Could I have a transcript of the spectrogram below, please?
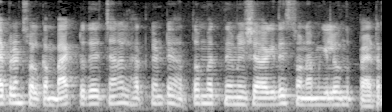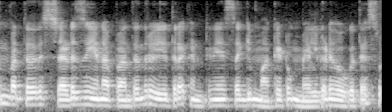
Hi friends welcome back to the channel ಹತ್ತು ಗಂಟೆ ಹತ್ತೊಂಬತ್ತು ನಿಮಿಷ ಆಗಿದೆ. ಸೊ ನಮಗೆ ಇಲ್ಲಿ ಒಂದು ಪ್ಯಾಟರ್ನ್ ಬರ್ತಾ ಇದೆ. ಸ್ಟ್ರಾಟಜಿ ಏನಪ್ಪ ಅಂತಂದ್ರೆ, ಈ ಥರ ಕಂಟಿನ್ಯೂಸ್ ಆಗಿ ಮಾರ್ಕೆಟು ಮೇಲ್ಗಡೆ ಹೋಗುತ್ತೆ. ಸೊ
